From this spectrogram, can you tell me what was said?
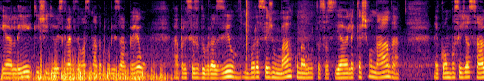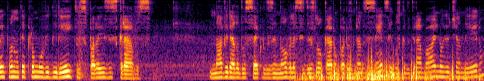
que é a lei que extinguiu a escravidão assinada por Isabel, a princesa do Brasil, embora seja um marco na luta social, ela é questionada, né, como vocês já sabem, por não ter promovido direitos para os escravos. Na virada do século XIX, elas se deslocaram para os grandes centros em busca de trabalho no Rio de Janeiro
